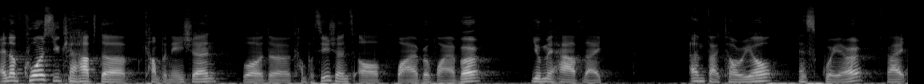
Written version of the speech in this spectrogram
And of course, you can have the combination or the compositions of whatever, whatever. You may have like n factorial and square, right?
